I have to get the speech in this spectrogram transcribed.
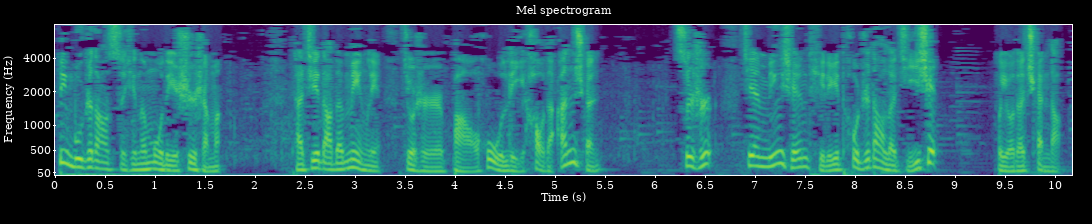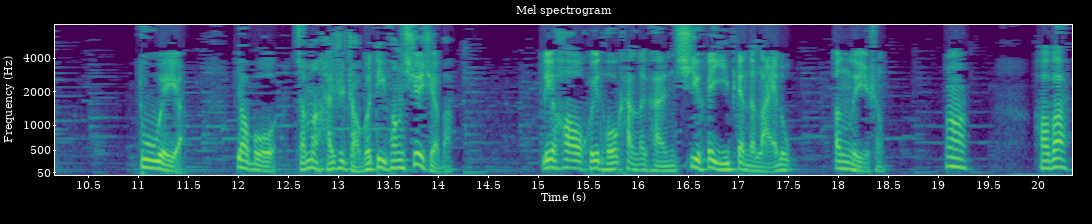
并不知道此行的目的是什么，他接到的命令就是保护李浩的安全。此时见明显体力透支到了极限，不由得劝道：“都尉呀，要不咱们还是找个地方歇歇吧。”李浩回头看了看漆黑一片的来路，嗯了一声：“嗯，好吧，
